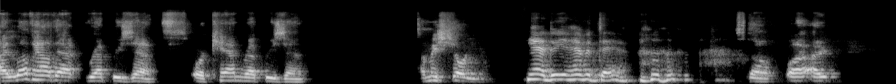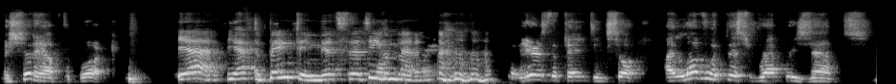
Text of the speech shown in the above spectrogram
I love how that represents or can represent. Let me show you. Yeah, do you have it there? so well, I, I should have the book. Yeah, you have the painting. That's that's even better. Here's the painting. So I love what this represents.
